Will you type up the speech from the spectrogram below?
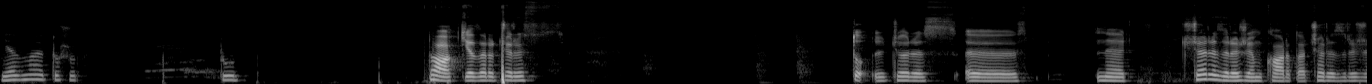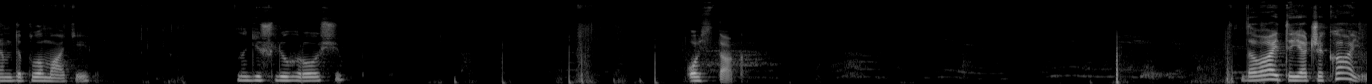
Я знаю то, що тут. Так, я зараз через. То, через. Е, не через режим карта, а через режим дипломатії. Надішлю гроші. Ось так. Давайте, я чекаю.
